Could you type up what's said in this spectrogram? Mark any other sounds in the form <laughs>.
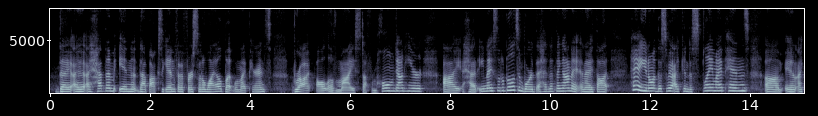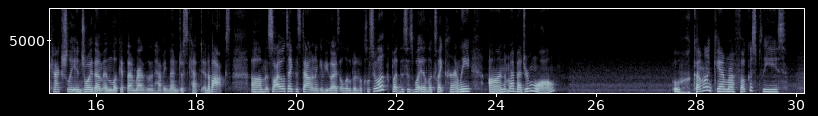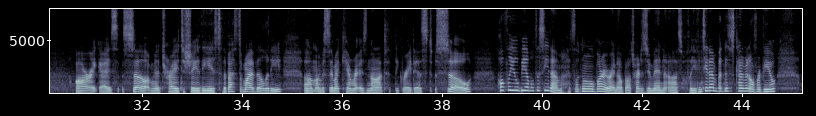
They, I, I had them in that box again for the first little while, but when my parents brought all of my stuff from home down here, I had a nice little bulletin board that had nothing on it, and I thought, hey, you know what, this way I can display my pins um, and I can actually enjoy them and look at them rather than having them just kept in a box. Um, so I will take this down and give you guys a little bit of a closer look, but this is what it looks like currently on my bedroom wall. Ooh, come on camera, focus please. Alright guys, so I'm going to try to show you these to the best of my ability. Um, obviously my camera is not the greatest, so hopefully you'll be able to see them. It's looking a little blurry right now, but I'll try to zoom in uh, so hopefully you can see them. But this is kind of an overview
